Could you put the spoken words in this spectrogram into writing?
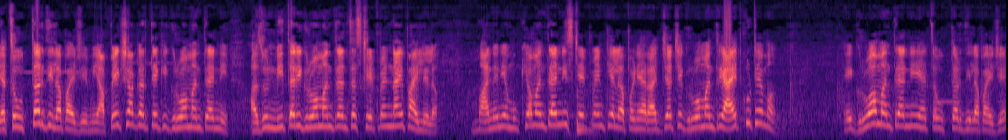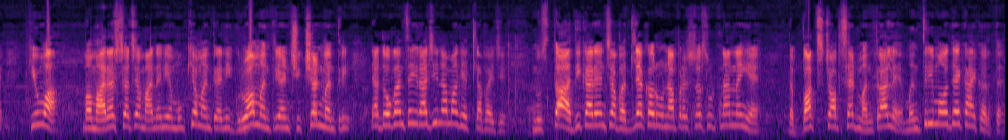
याचं उत्तर दिलं पाहिजे. मी अपेक्षा करते की गृहमंत्र्यांनी अजून मी तरी गृहमंत्र्यांचं स्टेटमेंट नाही पाहिलेलं. माननीय मुख्यमंत्र्यांनी स्टेटमेंट केलं पण या राज्याचे गृहमंत्री आहेत कुठे मग? हे गृहमंत्र्यांनी ह्याचं उत्तर दिलं पाहिजे. किंवा मग महाराष्ट्राच्या माननीय मुख्यमंत्र्यांनी गृहमंत्री आणि शिक्षण मंत्री या दोघांचाही राजीनामा घेतला पाहिजे. नुसता अधिकाऱ्यांच्या बदल्या करून हा प्रश्न सुटणार नाहीये. द बक स्टॉप्स ॲट मंत्रालय. मंत्री महोदय काय करतायत?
